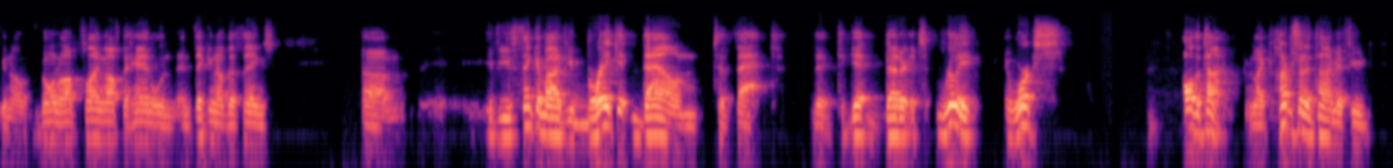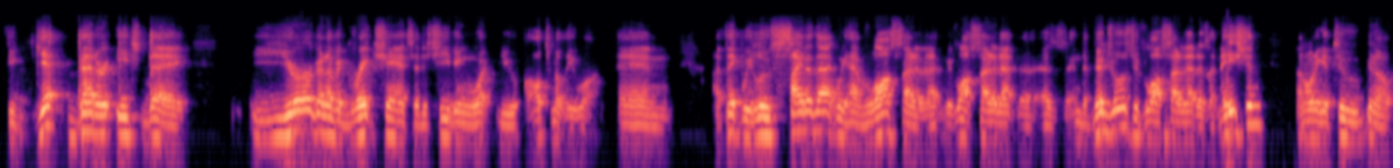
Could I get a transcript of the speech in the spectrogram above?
you know, going off, flying off the handle and, and thinking of the things. Um, if you think about it, if you break it down to that, that to get better, it's really, it works all the time. Like 100% of the time, if you, if you get better each day, you're going to have a great chance at achieving what you ultimately want. And I think we lose sight of that. We have lost sight of that. We've lost sight of that uh, as individuals. We've lost sight of that as a nation. I don't want to get too, you know,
